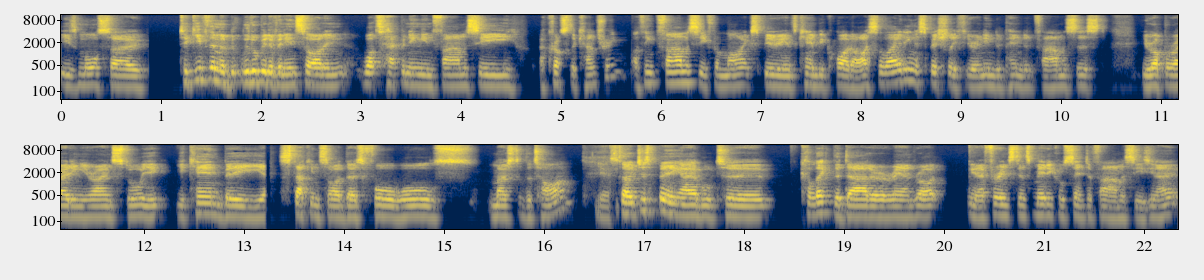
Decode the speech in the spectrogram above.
is more so to give them a little bit of an insight in what's happening in pharmacy across the country. I think pharmacy, from my experience, can be quite isolating, especially if you're an independent pharmacist. You're operating your own store. You, you can be uh, stuck inside those four walls most of the time. Yes. So just being able to collect the data around right, you know, for instance, medical center pharmacies, you know,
